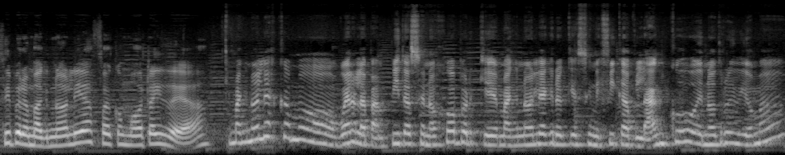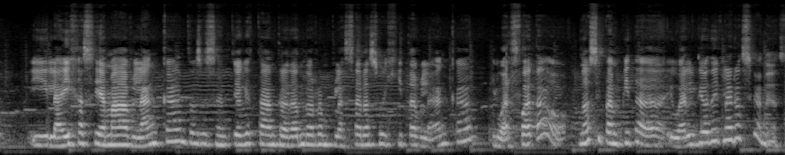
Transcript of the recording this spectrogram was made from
Sí, pero Magnolia fue como otra idea. Magnolia es como, bueno, la Pampita se enojó porque Magnolia creo que significa blanco en otro idioma y la hija se llamaba Blanca, entonces sintió que estaban tratando de reemplazar a su hijita Blanca. Igual fue atado, ¿no? Si Pampita igual dio declaraciones.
